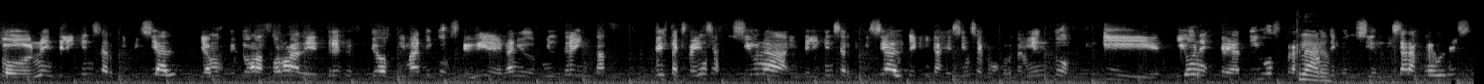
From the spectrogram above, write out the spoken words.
con una inteligencia artificial, digamos que toma forma de tres refugiados climáticos que viven en el año 2030. Esta experiencia fusiona inteligencia artificial, técnicas de ciencia de comportamiento y guiones creativos para Claro. concientizar a jóvenes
